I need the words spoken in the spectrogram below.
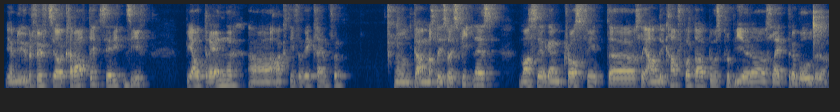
irgendwie über 15 Jahren Karate, sehr intensiv. Bin auch Trainer, äh, aktiver Wettkämpfer und gehe noch ein bisschen so ins Fitness. Mache sehr gerne Crossfit, äh, ein bisschen andere Kampfsportarten ausprobieren, Klettern, Bouldern,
